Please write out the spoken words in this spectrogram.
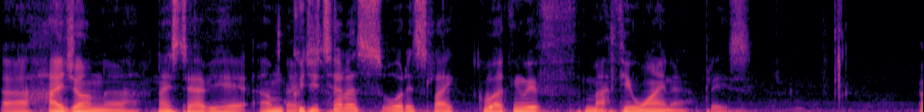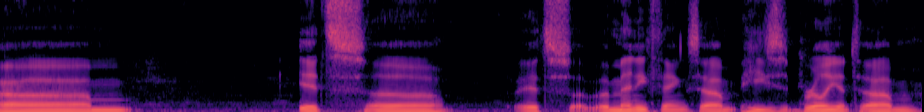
Uh, hi, John. Uh, nice to have you here. Um, could you tell us what it's like working with Matthew Weiner, please? Um, it's uh, it's uh, many things. Um, he's brilliant. Um,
